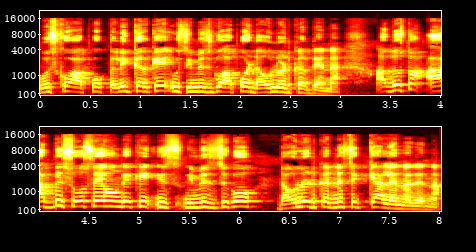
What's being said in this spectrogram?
उसको आपको क्लिक करके उस इमेज को आपको डाउनलोड कर देना है। अब दोस्तों, आप भी सोच रहे होंगे कि इस इमेज को डाउनलोड करने से क्या लेना देना।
